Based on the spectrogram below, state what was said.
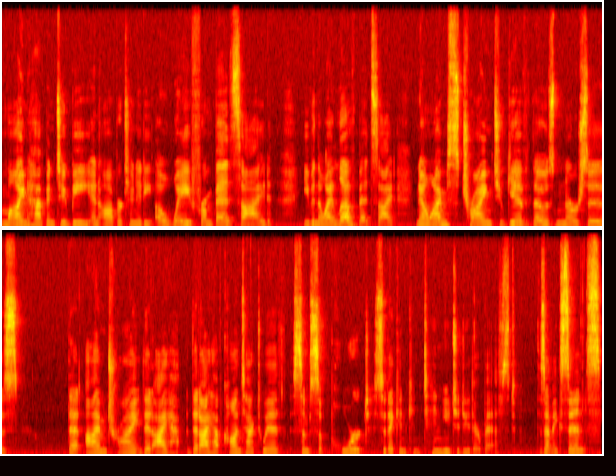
mine happened to be an opportunity away from bedside, even though I love bedside. Now I'm trying to give those nurses that I'm trying that I ha- that I have contact with some support so they can continue to do their best. Does that make sense?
